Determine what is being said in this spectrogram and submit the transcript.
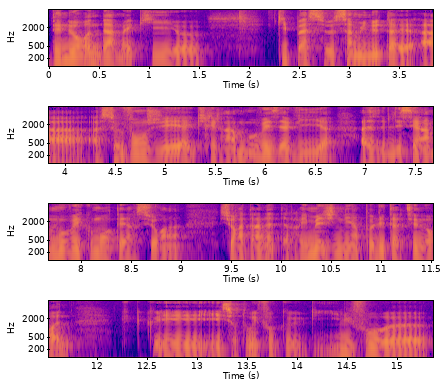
des neurones d'un mec qui, euh, qui passe cinq minutes à, à, se venger, à écrire un mauvais avis, à, à laisser un mauvais commentaire sur, un, sur Internet. Alors imaginez un peu l'état de ces neurones. Et, surtout, il faut que, il lui faut euh,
